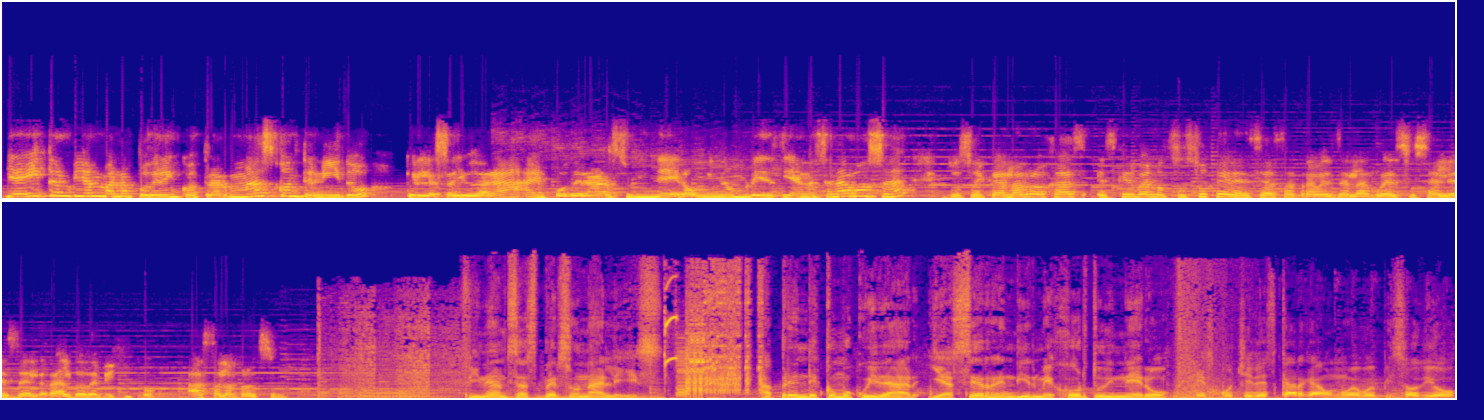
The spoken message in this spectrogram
Y ahí también van a poder encontrar más contenido que les ayudará a empoderar su dinero. Mi nombre es Diana Zaragoza. Yo soy Carla Rojas. Escríbanos sus sugerencias a través de las redes sociales del Heraldo de México. Hasta la próxima. Finanzas Personales. Aprende cómo cuidar y hacer rendir mejor tu dinero. Escucha y descarga un nuevo episodio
